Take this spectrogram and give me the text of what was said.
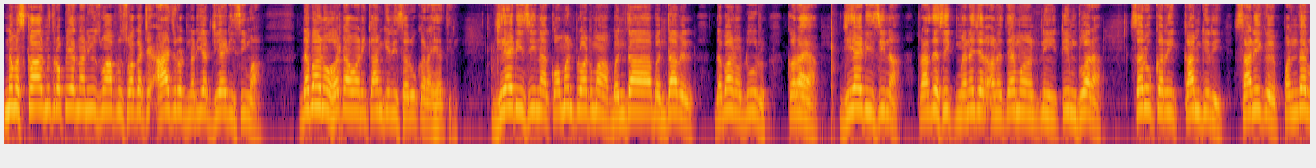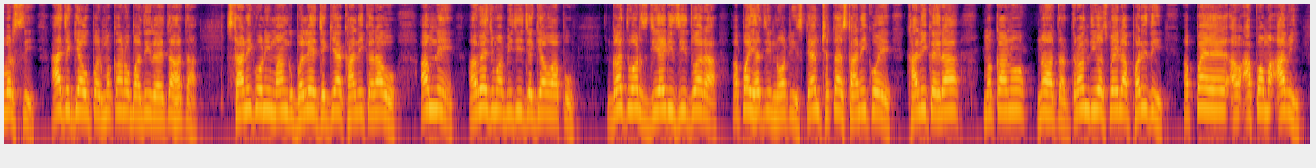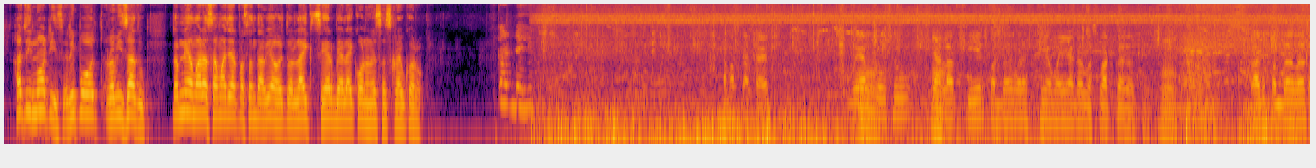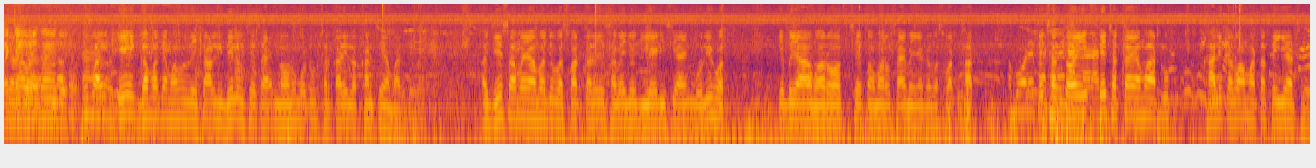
નમસ્કાર મિત્રો, પેરના ન્યૂઝમાં આપનું સ્વાગત છે. આજ રોજ નડિયાદ જીઆઈડીસીમાં દબાણો હટાવવાની કામગીરી શરૂ કરાઈ હતી. જીઆઈડીસીના કોમન પ્લોટમાં બંધા બંધાવેલ દબાણો દૂર કરાયા. જીઆઈડીસીના પ્રાદેશિક મેનેજર અને તેમની ટીમ દ્વારા શરૂ કરી કામગીરી સ્થાનિકોએ પંદર વર્ષથી આ જગ્યા ઉપર મકાનો બાંધી રહેતા હતા. સ્થાનિકોની માંગ ભલે જગ્યા ખાલી કરાવો, અમને અવેજમાં બીજી જગ્યાઓ આપો. ગત વર્ષ જીઆઈડીસી દ્વારા અપાઈ હતી નોટિસ. તેમ છતાં સ્થાનિકોએ ખાલી કર્યા મકાનો ન હતા. ત્રણ દિવસ પહેલાં ફરીથી અપાય આપવામાં આવી હતી નોટિસ. રિપોર્ટ રવિ સાધુ. તમને અમારા સમાચાર પસંદ આવ્યા હોય તો લાઇક શેર બેલ આઇકોન અને સબસ્ક્રાઈબ કરો. નમસ્કાર સાહેબ. હું એમ કહું છું કે આટલા તેર પંદર વર્ષથી અમે અહીંયા આગળ વસવાટ કર્યો છે. બરાબર? આજે પંદર વર્ષ એ ગમત ગમે તેમ અમે વેચાણ લીધેલું છે સાહેબ. નાનું મોટું સરકારી લખાણ છે અમારી જોડે. જે સમયે અમે જો વસવાટ કર્યો એ સમયે જો જીઆઈડીસી આવીને બોલી હોત કે ભાઈ આ અમારો હક છે તો અમારો સાહેબ અહીંયા આગળ વસવાટ થાત. તે છતાંય તે છતાંય અમે આટલું ખાલી કરવા માટે તૈયાર છે.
